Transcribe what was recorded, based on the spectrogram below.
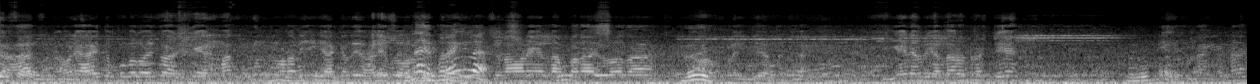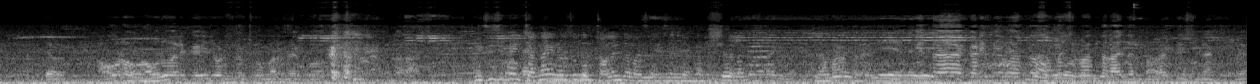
ಚುನಾವಣೆ ಆಯ್ತು ಮುಗಲು ಹೋಯ್ತು ಅಷ್ಟೇ ಮತ್ತೆ ಮುಂದೆ ನೋಡೋಣ ಈಗ ಯಾಕಂದ್ರೆ ಹಳೆ ಚುನಾವಣೆ ಎಲ್ಲ ಪರ ವಿರೋಧ. ಇದ್ದೇ ಇರ್ತದೆ ಏನಾದ್ರು ಎಲ್ಲರ ದೃಷ್ಟಿ? ಬ್ಯಾಂಕನ್ನ ಅವರು ಅವರು ಅಲ್ಲಿ ಕೈ ಜೋಡಿಸ್ಬೇಕು ಬರಬೇಕು. ಚೆನ್ನಾಗಿ ನಡೆಸೋದು ಚಾಲೆಂಜ್ ಅಲ್ಲ ಇದಕ್ಕಿಂತ ಕಡಿಮೆ ಇರುವಂಥ ಸಮಸ್ಯೆ ಇರುವಂಥ ರಾಜ್ಯದಲ್ಲಿ ಭಾಳ ಡಿಸಿಷನ್ ಆಗ್ತದೆ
